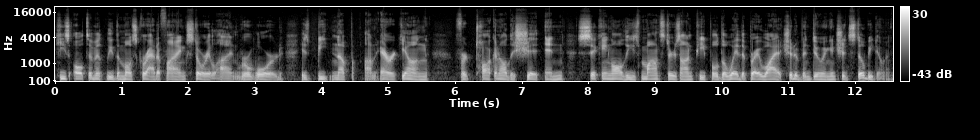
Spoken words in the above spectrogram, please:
he's ultimately the most gratifying storyline reward is beating up on Eric Young for talking all this shit and sicking all these monsters on people the way that Bray Wyatt should have been doing and should still be doing.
